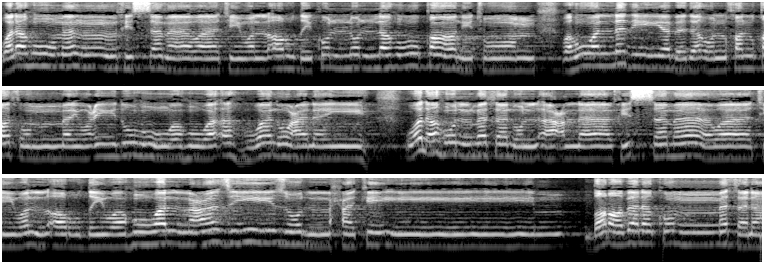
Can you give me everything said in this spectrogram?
وله من في السماوات والأرض كل له قانتون. وهو الذي يبدأ الخلق ثم يعيده وهو أهون عليه. وله المثل الأعلى في السماوات والأرض وهو العزيز الحكيم. ضرب لكم مثلا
